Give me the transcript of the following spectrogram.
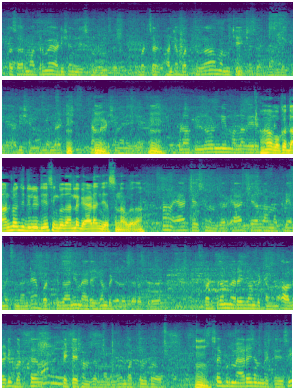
ఒక్కసారి మాత్రమే అడిషన్ తీసుకుంటాం సార్. బట్ సార్ అంటే బర్త్గా మనం చేయొచ్చు సార్ దాంట్లోకి అడిషన్ మెమరీ అడిషన్ అనేది. ఇప్పుడు ఆ పిల్లోడిని మళ్ళీ వేరే ఒక దాంట్లోంచి డిలీట్ చేసి ఇంకో దాంట్లోకి యాడ్ ఆన్ చేస్తున్నావు కదా. యాడ్ చేస్తున్నాం సార్. యాడ్ చేయాలన్నప్పుడు ఏమవుతుందంటే బర్త్ కానీ మ్యారేజ్ కానీ పెట్టాలి సార్ అప్పుడు. బర్త్ కానీ మ్యారేజ్ కానీ పెట్టాము. ఆల్రెడీ బర్త్ పెట్టేసాం సార్ మనం బర్త్తో సో ఇప్పుడు మ్యారేజ్ అని పెట్టేసి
